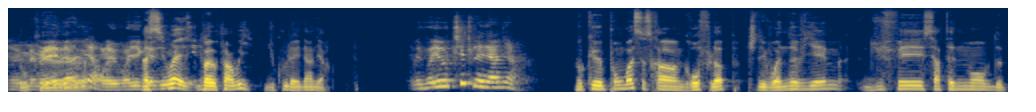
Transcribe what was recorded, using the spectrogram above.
Mais Donc, Même l'année euh, dernière, on les voyait Bah, quasiment ouais, bah, enfin oui, du coup l'année dernière. On les voyait au titre l'année dernière. Donc euh, pour moi, ce sera un gros flop. Je les vois 9 du fait certainement de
